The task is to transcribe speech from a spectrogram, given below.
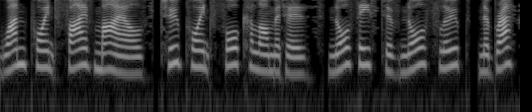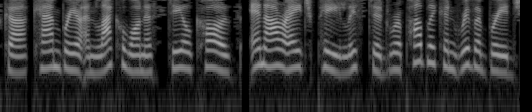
1.5 miles (2.4 kilometers) northeast of North Loup, Nebraska. Cambria and Lackawanna Steel Cos, NRHP listed Republican River Bridge,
